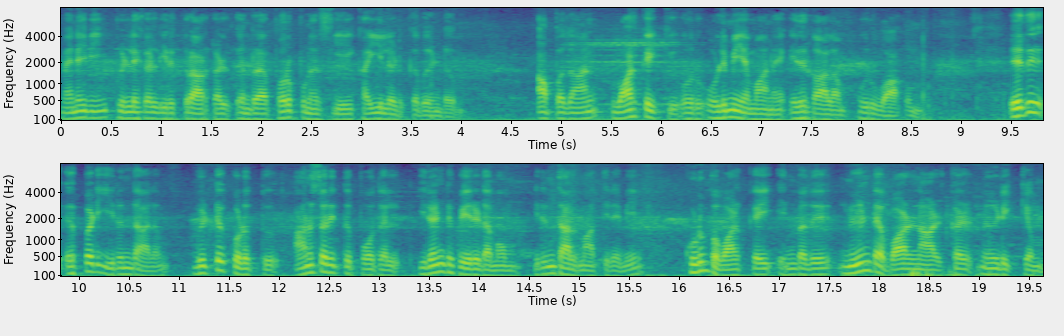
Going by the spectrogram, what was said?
மனைவி பிள்ளைகள் இருக்கிறார்கள் என்ற பொறுப்புணர்ச்சியை கையில் எடுக்க வேண்டும். அப்பதான் வாழ்க்கைக்கு ஒரு ஒளிமயமான எதிர்காலம் உருவாகும். எது எப்படி இருந்தாலும் விட்டு கொடுத்து அனுசரித்து போதல் இரண்டு பேரிடமும் இருந்தால் மாத்திரமே குடும்ப வாழ்க்கை என்பது நீண்ட வாழ்நாட்கள் நீடிக்கும்.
